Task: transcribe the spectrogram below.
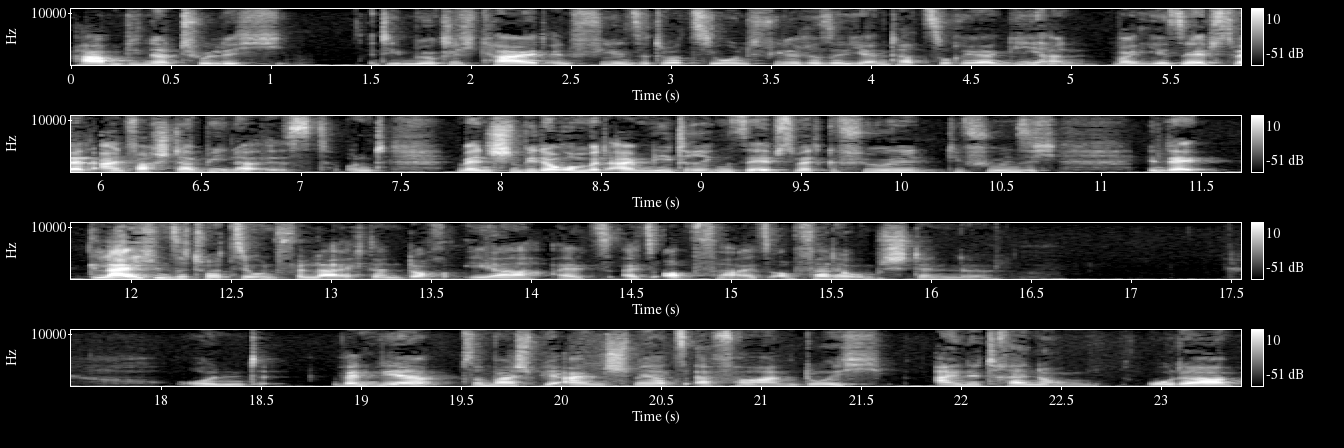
haben die natürlich die Möglichkeit, in vielen Situationen viel resilienter zu reagieren, weil ihr Selbstwert einfach stabiler ist. Und Menschen wiederum mit einem niedrigen Selbstwertgefühl, die fühlen sich in der gleichen Situation vielleicht dann doch eher als, als Opfer, als Opfer der Umstände. Und wenn wir zum Beispiel einen Schmerz erfahren durch eine Trennung oder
